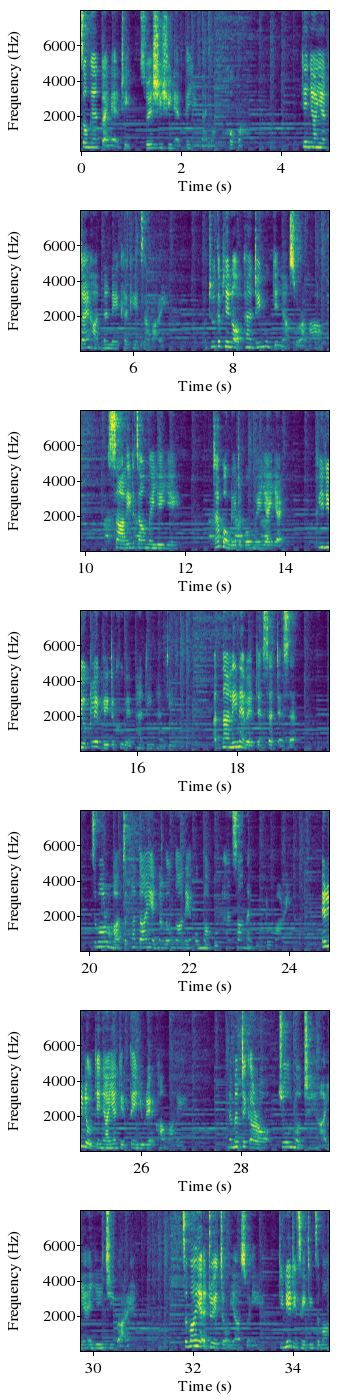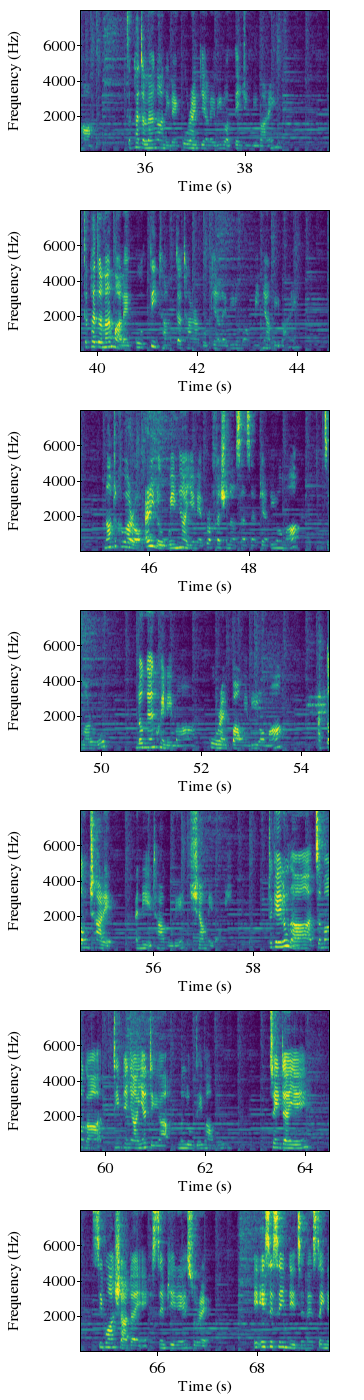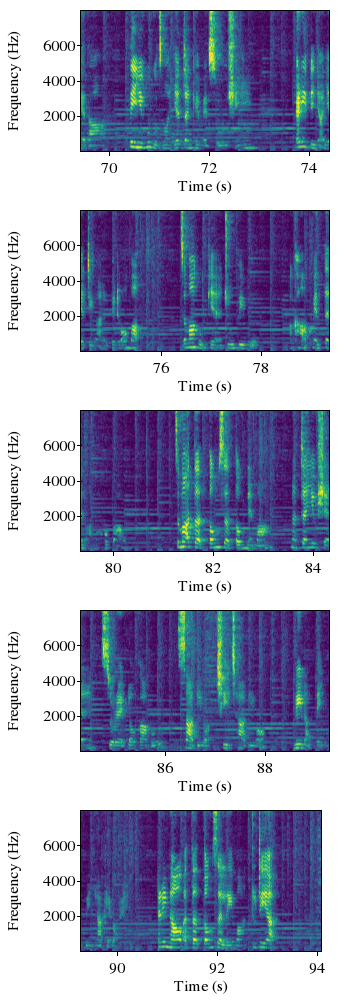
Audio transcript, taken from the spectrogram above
စုံကန်းတိုင်တဲ့အထိဇွဲရှိရှိနဲ့သင်ယူနိုင်မှာမဟုတ်ပါဘူး။ပညာရပ်တိုင်းဟာနည်းနည်းခက်ခဲကြပါတယ်။အထူးသဖြင့်တော့ဖန်တီးမှုပညာဆိုတာကစာလေးတစ်ကြောင်းပဲရေးရေးဓာတ်ပုံလေးတစ်ပုံပဲရိုက်ရိုက်ဗီဒီယိုကလစ်လေးတစ်ခုပဲဖန်တီးဖန်တီးအတန်လေးနဲ့ပဲတင်ဆက်တင်ဆက် ကျမတို့ဟာတစ်ဖက်သားရဲ့နှလုံးသားနဲ့အုံနောက်ကိုဖန်ဆားနိုင်ဖို့လိုပါတယ်။အဲ့ဒီလိုပညာရက်တွေသင်ယူတဲ့အခါမှာလေနံပါတ်1ကတော့ကျိုးနွန်ခြင်းဟာအရင်အရေးကြီးပါတယ်။ကျမရဲ့အတွေ့အကြုံအရဆိုရင်ဒီနေ့ဒီချိန်ထိကျမဟာတစ်ဖက်တစ်လမ်းကနေလေကိုယ်တိုင်ပြန်လဲပြီးတော့သင်ယူနေပါတယ်။တစ်ဖက်တစ်လမ်းမှာလည်းကိုတိထားတတ်ထားတာကိုပြန်လဲပြီးတော့မှဝေမျှပေးပါတယ်။ နောက်တစ်ခုကတော့အဲ့ဒီလိုဝေမျှရင်းနဲ့ professional ဆန်ဆန်ပြန်ပြီးတော့မှကျမတို့လုပ်ငန်းခွင်တွေမှာကိုယ်တိုင်ပါဝင်ပြီးတော့မှအသုံးချတဲ့အနေအထားကိုလည်းရှောင်းနေပါပြီတကယ်လို့သာကျမကဒီပညာရက်တွေကမလိုသေးပါဘူးချိန်တန်ရင်စီးပွားရှာတတ်ရင်အဆင်ပြေတယ်ဆိုတော့အေးအေးဆေးဆေးနေခြင်းနဲ့စိတ်နဲ့သာသင်ယူမှုကိုကျမရက်တန့်ခဲ့မယ်ဆိုလို့ရှိရင် အဲ့ဒီပညာရက်တွေကလည်းဘယ်တော့မှကျမကိုပြန်အကျိုးပေးဖို့အခါအခွင့်သင့်မှာမဟုတ်ပါဘူးကျမအသက်33နှစ်မှာမှတ်တမ်းရုပ်ရှင်ဆိုတဲ့လောကကိုစပြီးတော့အခြေချပြီးတော့လေ့လာသင်ယူခွင့်ရခဲ့ပါတယ်။အဲဒီနောက်အသက်34မှာဒုတိယ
